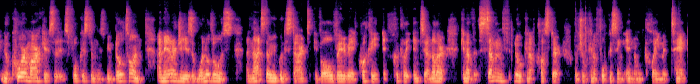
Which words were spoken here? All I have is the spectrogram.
you know core markets that it's focused and has been built on, and energy is one of those, and that's now going to start evolve very very quickly quickly into another kind of seventh you know kind of cluster, which will kind of focusing in on climate tech.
